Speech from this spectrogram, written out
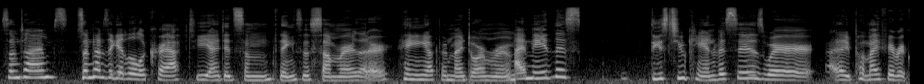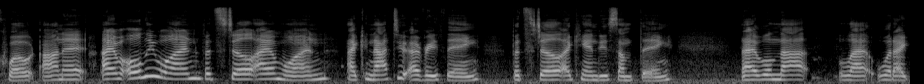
sometimes. Sometimes I get a little crafty. I did some things this summer that are hanging up in my dorm room. I made this these two canvases where I put my favorite quote on it. I am only one, but still I am one. I cannot do everything, but still I can do something. And I will not let what I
